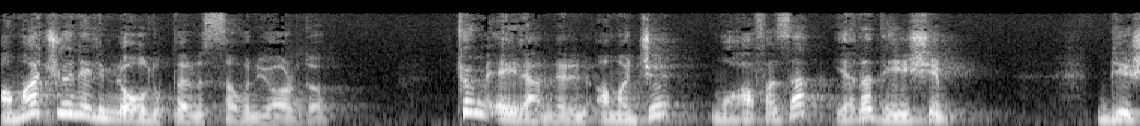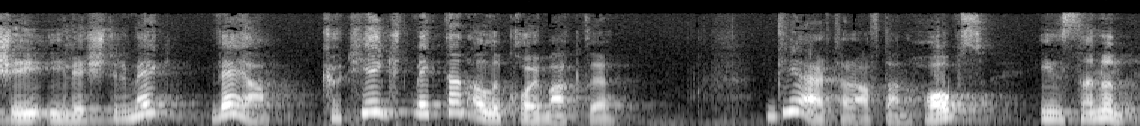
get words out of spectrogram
amaç yönelimli olduklarını savunuyordu. Tüm eylemlerin amacı muhafaza ya da değişim. Bir şeyi iyileştirmek veya kötüye gitmekten alıkoymaktı. Diğer taraftan Hobbes, insanın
